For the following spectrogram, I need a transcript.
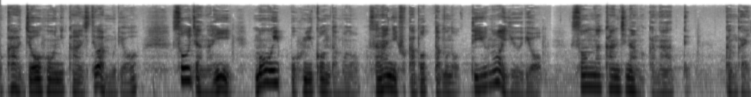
とか情報に関しては無料。そうじゃない、もう一歩踏み込んだもの、さらに深掘ったものっていうのは有料。そんな感じなのかなって考え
